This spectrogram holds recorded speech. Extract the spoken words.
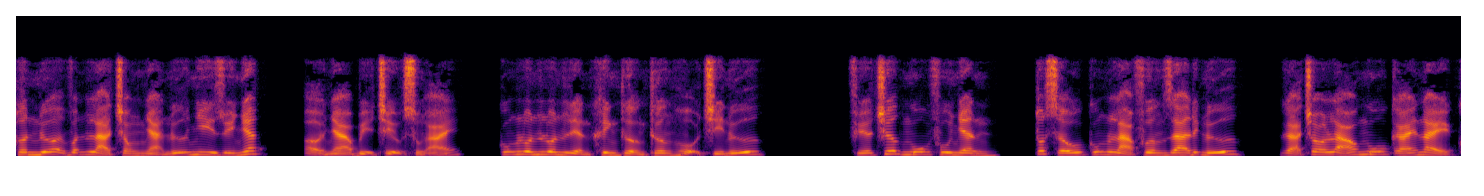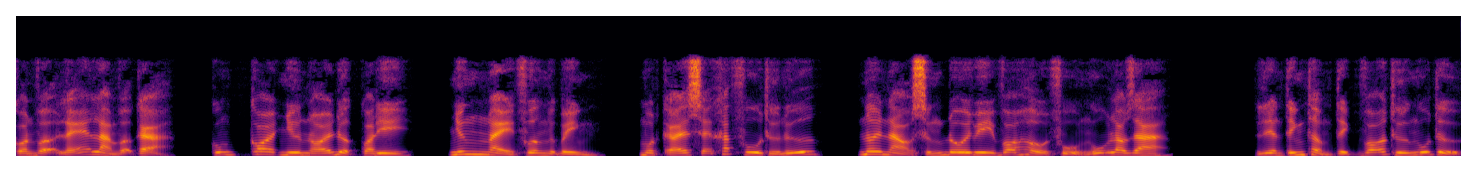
hơn nữa vẫn là trong nhà nữ nhi duy nhất, ở nhà bị chịu sủng ái, cũng luôn luôn liền khinh thường thương hộ trí nữ. Phía trước ngũ phu nhân, tốt xấu cũng là phương gia đích nữ, gả cho lão ngũ cái này con vợ lẽ làm vợ cả, cũng coi như nói được qua đi, nhưng này phương nhược bình, một cái sẽ khắc phu thứ nữ, nơi nào xứng đôi uy võ hầu phủ ngũ lao ra. liền tính thẩm tịch võ thứ ngũ tử,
